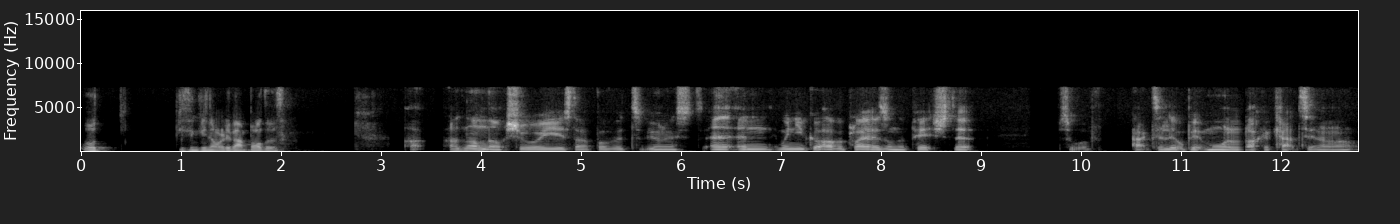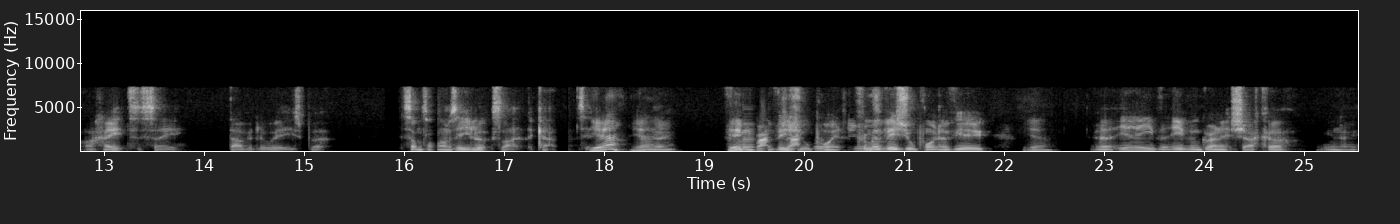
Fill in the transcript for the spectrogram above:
or do you think he's not really that bothered? I, I'm not sure he is that bothered, to be honest. And, and when you've got other players on the pitch that sort of act a little bit more like a captain, and I, I hate to say David Luiz, but sometimes he looks like the captain. Yeah, yeah. You know, Him, from a visual point, from a visual point of view, Yeah. uh, yeah, even even Granit Xhaka, you know,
